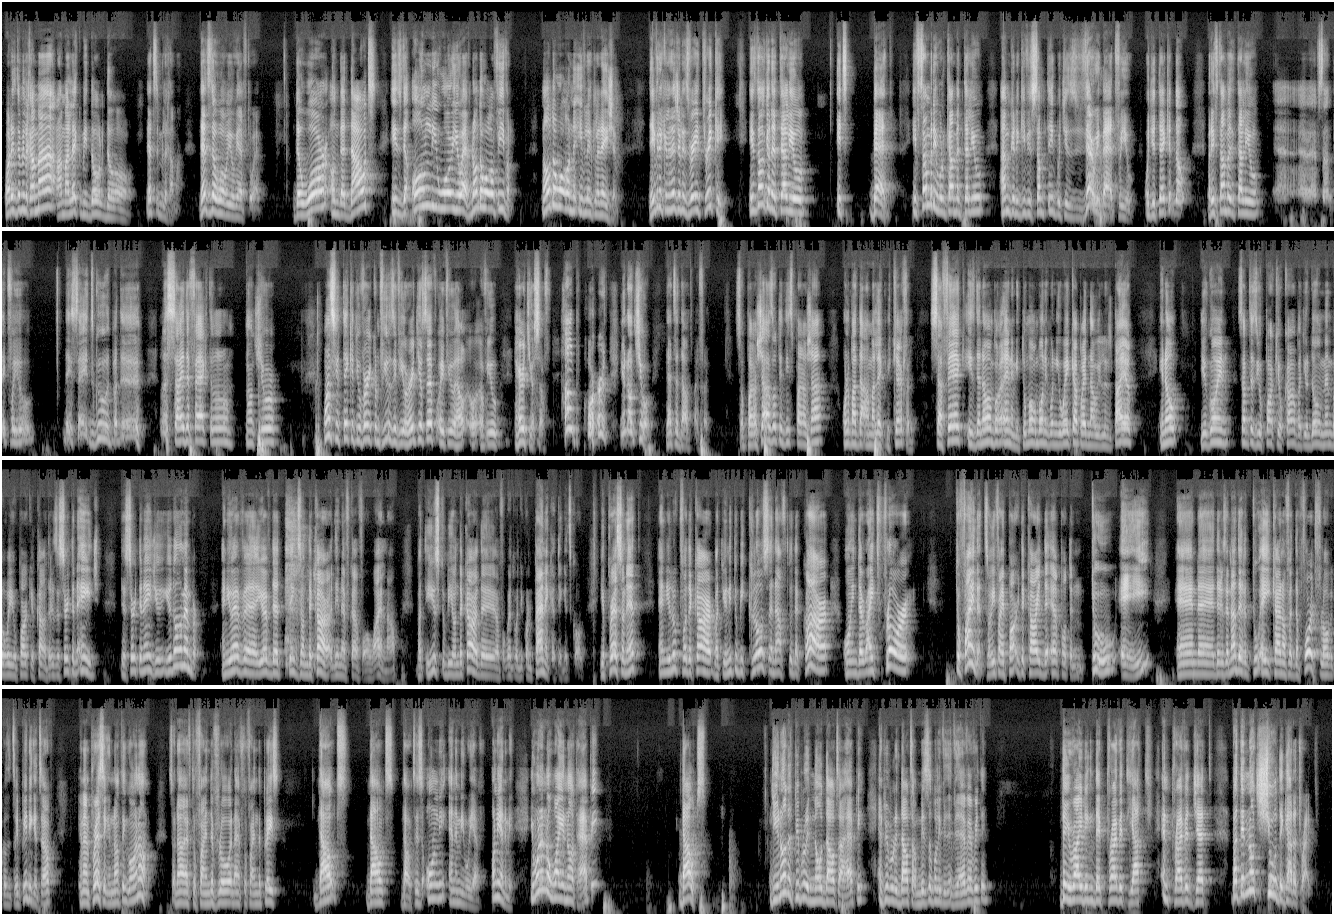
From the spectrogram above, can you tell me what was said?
What is the milchama? Amalek midor dor. That's the milchama. That's the war you have to have. The war on the doubts is the only war you have, not the war of evil, not the war on the evil inclination. The evil inclination is very tricky. It's not going to tell you it's bad. If somebody will come and tell you, I'm going to give you something which is very bad for you. Would you take it? No. But if somebody tell you, uh, I have something for you, they say it's good, but a side effect, a little, not sure. Once you take it, you're very confused if you hurt yourself or if you help, or if you hurt yourself. Help or hurt, you're not sure. That's a doubt, my friend. So parasha azot, this parasha, all about the Amalek. Be careful. Safek is the number one enemy. Tomorrow morning when you wake up, right now you're a little tired, you know, you're going, sometimes you park your car, but you don't remember where you park your car. There is a certain age, there's a certain age you, you don't remember. And you have uh, you have that things on the car. I didn't have car for a while now, but it used to be on the car. The I forget what you call it, panic. I think it's called. You press on it and you look for the car, but you need to be close enough to the car or in the right floor to find it. So if I park the car in the airport in 2A, and uh, there is another 2A kind of at the fourth floor because it's repeating itself, and I'm pressing and nothing going on. So now I have to find the floor and I have to find the place. Doubts, doubts, doubts. It's only enemy we have. Only enemy. You want to know why you're not happy? Doubts. Do you know that people with no doubts are happy and people with doubts are miserable if they have everything? They're riding their private yacht and private jet, but they're not sure they got it right.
